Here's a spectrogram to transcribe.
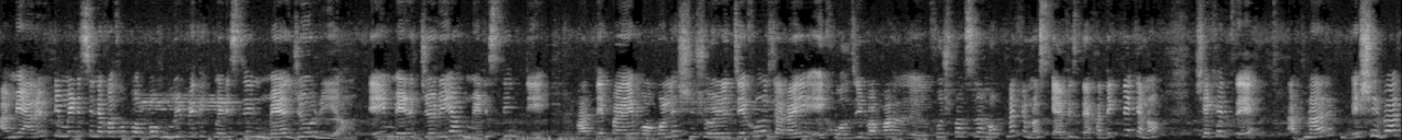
আমি আরেকটি মেডিসিনের কথা বলব হোমিওপ্যাথিক মেডিসিন মেজোরিয়াম এই মেজোরিয়াম মেডিসিনটি হাতে পায়ে বগলে সে শরীরে যে কোনো জায়গায় এই খলজি বা পা- ফুসফাসরা হোক না কেন স্ক্যাবিস দেখা দিক না কেন, সেক্ষেত্রে আপনার বেশিরভাগ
